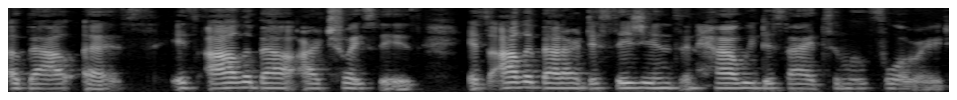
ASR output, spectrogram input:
about us. It's all about our choices. It's all about our decisions and how we decide to move forward.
